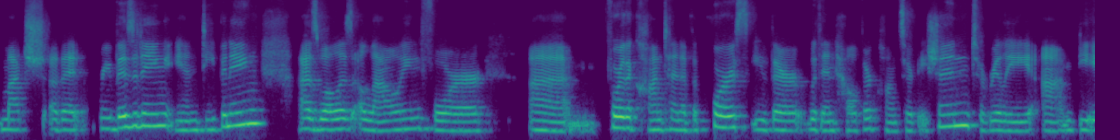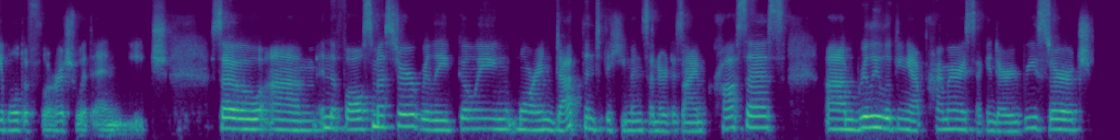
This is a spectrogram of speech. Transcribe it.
much of it revisiting and deepening, as well as allowing for um, for the content of the course, either within health or conservation, to really um, be able to flourish within each. So um, in the fall semester, really going more in depth into the human-centered design process, um, really looking at primary, secondary research,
